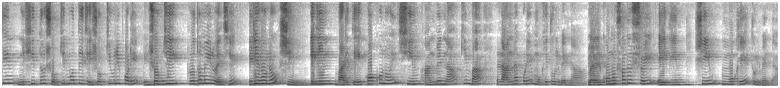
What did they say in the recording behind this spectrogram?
দিন নিষিদ্ধ সবজির মধ্যে যে সবজিগুলি পড়ে সবজি প্রথমেই রয়েছে এটি হলো শিম। এদিন বাড়িতে কখনোই শিম আনবেন না কিংবা রান্না করে মুখে তুলবেন না। এবারের কোনো সদস্যই এই দিন শিম মুখে তুলবেন না।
